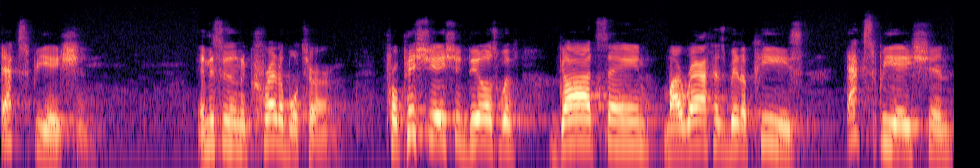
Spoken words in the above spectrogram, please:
Expiation. And this is an incredible term. Propitiation deals with God saying, My wrath has been appeased. Expiation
